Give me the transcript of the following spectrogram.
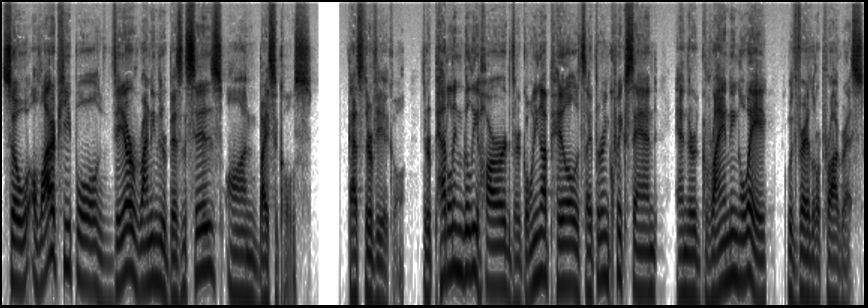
So a lot of people, they are running their businesses on bicycles. That's their vehicle. They're pedaling really hard. They're going uphill. It's like they're in quicksand and they're grinding away with very little progress.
